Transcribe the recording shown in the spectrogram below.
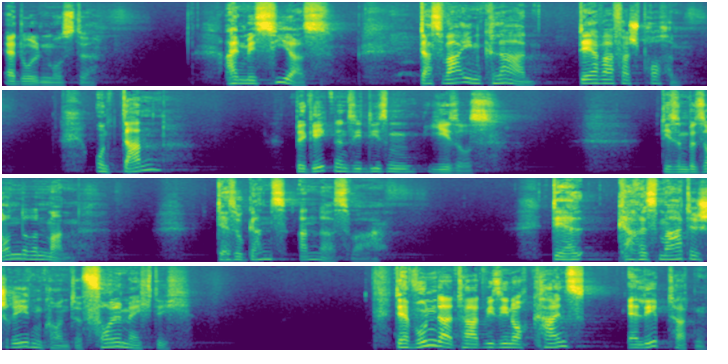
erdulden musste. Ein Messias, das war ihnen klar, der war versprochen. Und dann begegnen sie diesem Jesus, diesem besonderen Mann, der so ganz anders war, der charismatisch reden konnte, vollmächtig, der Wunder tat, wie sie noch keins erlebt hatten.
